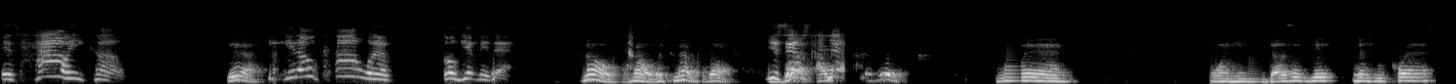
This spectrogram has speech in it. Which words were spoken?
is how he comes. Yeah, You don't come with, go get me that. no, no, it's never that. You see But I'm saying? say When, when he doesn't get his request,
